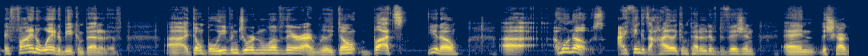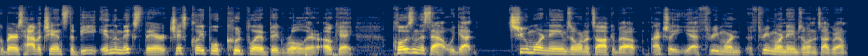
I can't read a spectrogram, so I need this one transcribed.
They find a way to be competitive. Uh, I don't believe in Jordan Love there. I really don't. But you know, uh, who knows? I think it's a highly competitive division, and the Chicago Bears have a chance to be in the mix there. Chase Claypool could play a big role there. Okay, closing this out, we got two more names I want to talk about. Actually, yeah, three more three more names I want to talk about.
